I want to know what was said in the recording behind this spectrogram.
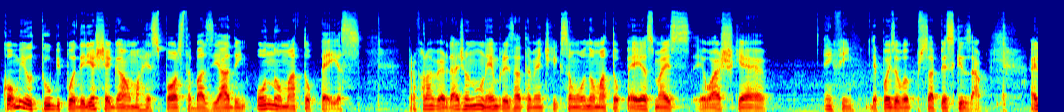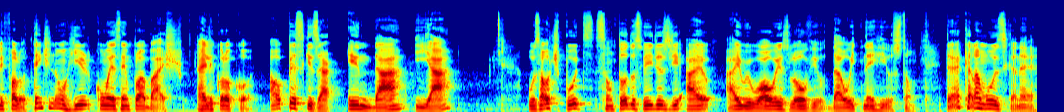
Como o YouTube poderia chegar a uma resposta baseada em onomatopeias? Para falar a verdade, eu não lembro exatamente o que são onomatopeias, mas eu acho que é. Enfim, depois eu vou precisar pesquisar. Aí ele falou: tente não rir com o exemplo abaixo. Aí ele colocou: ao pesquisar Enda e A, os outputs são todos vídeos de I, I Will Always Love You, da Whitney Houston. Então é aquela música, né?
